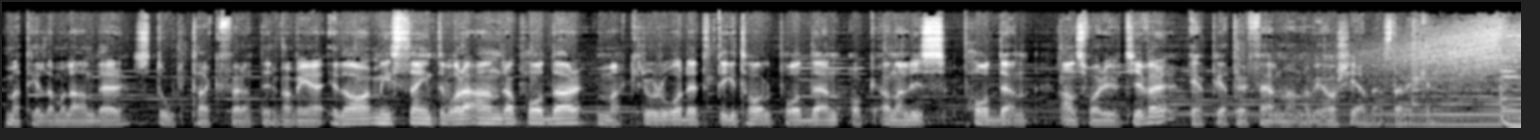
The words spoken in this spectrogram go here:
Matilda Molander, stort tack för att ni var med idag. Missa inte våra andra poddar, Makrorådet, Digitalpodden och Analyspodden. Ansvarig utgivare är Peter Fällman och vi hörs igen nästa vecka.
